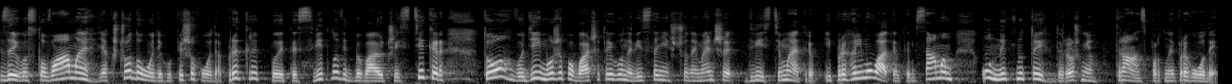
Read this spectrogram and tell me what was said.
За його словами, якщо до одягу пішохода прикріпити світловідбиваючий стікер, то водій може побачити його на відстані щонайменше 200 метрів і пригальмувати тим самим уникнути дорожньо-транспортної пригоди.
